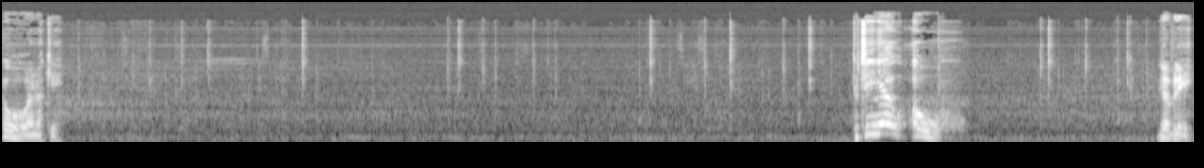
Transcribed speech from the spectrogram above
Oh, unlucky. Coutinho. Oh. Lovely.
